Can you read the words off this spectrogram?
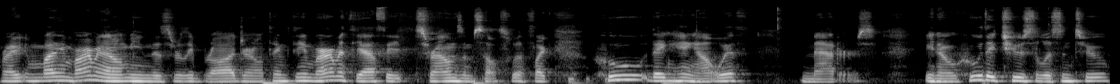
right? And by the environment, I don't mean this really broad general thing. But the environment the athlete surrounds themselves with, like who they hang out with, matters. You know, who they choose to listen to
